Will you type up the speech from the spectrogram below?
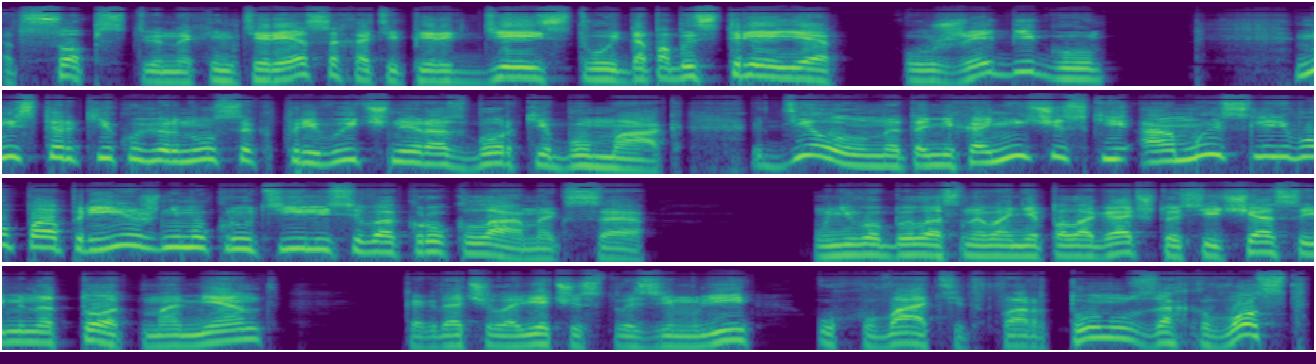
в собственных интересах, а теперь действуй, да побыстрее. Уже бегу. Мистер Кик увернулся к привычной разборке бумаг. Делал он это механически, а мысли его по-прежнему крутились вокруг Ламекса. У него было основание полагать, что сейчас именно тот момент, когда человечество Земли ухватит фортуну за хвост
